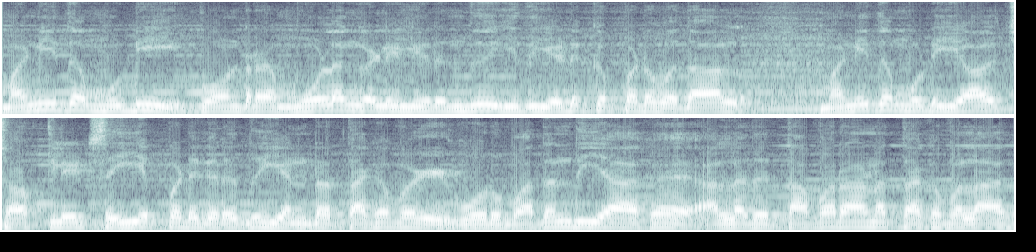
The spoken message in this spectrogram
மனித முடி போன்ற மூலங்களிலிருந்து இது எடுக்கப்படுவதால் மனித முடியால் சாக்லேட் செய்யப்படுகிறது என்ற தகவல் ஒரு வதந்தியாக அல்லது தவறான தகவலாக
